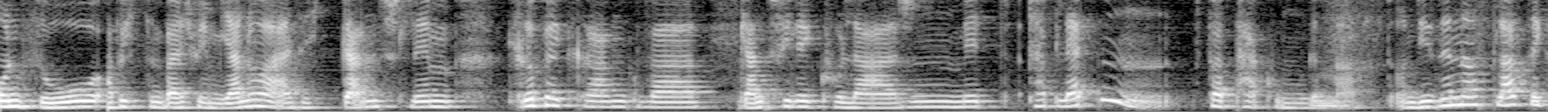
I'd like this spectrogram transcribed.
Und so habe ich zum Beispiel im Januar, als ich ganz schlimm grippekrank war, ganz viele Collagen mit Tablettenverpackungen gemacht. Und die sind aus Plastik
